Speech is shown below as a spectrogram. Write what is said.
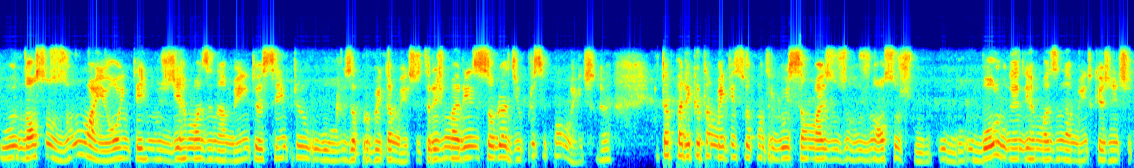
o, nosso zoom maior em termos de armazenamento é sempre os aproveitamentos de Três Marias e Sobradinho, principalmente. Né? Itaparica também tem sua contribuição, mas os, os nossos, o, o, bolo né, de armazenamento que a gente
